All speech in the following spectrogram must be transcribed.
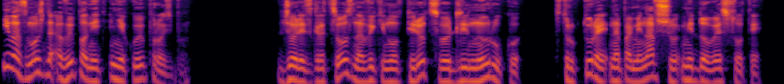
и, возможно, выполнить некую просьбу. Джорис грациозно выкинул вперед свою длинную руку, структурой напоминавшую медовые соты,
